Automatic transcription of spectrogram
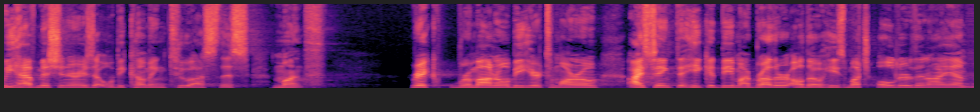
We have missionaries that will be coming to us this month. Rick Romano will be here tomorrow. I think that he could be my brother, although he's much older than I am.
